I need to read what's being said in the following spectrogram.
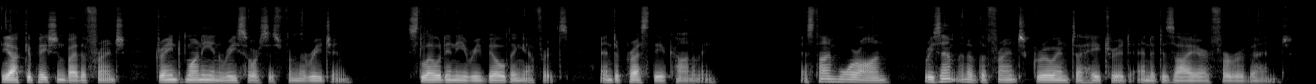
The occupation by the French drained money and resources from the region, slowed any rebuilding efforts, and depressed the economy. As time wore on, resentment of the French grew into hatred and a desire for revenge.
